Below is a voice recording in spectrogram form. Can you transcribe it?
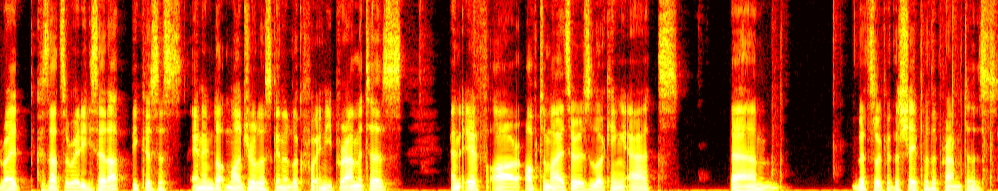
right? Because that's already set up because this nn.module is going to look for any parameters. And if our optimizer is looking at, um, let's look at the shape of the parameters.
